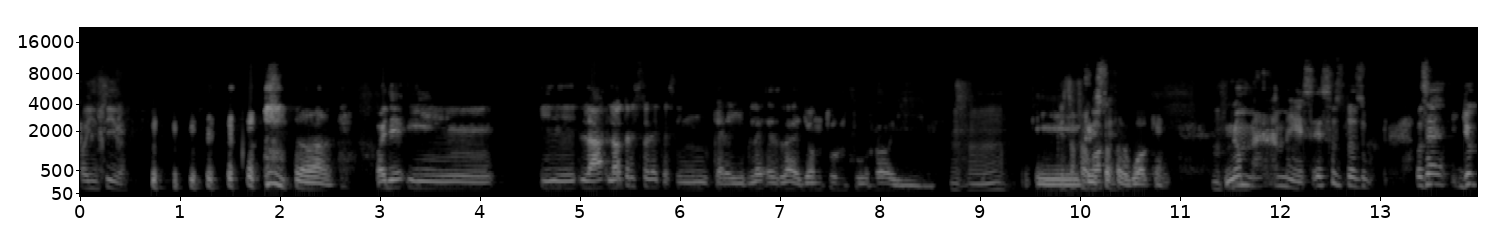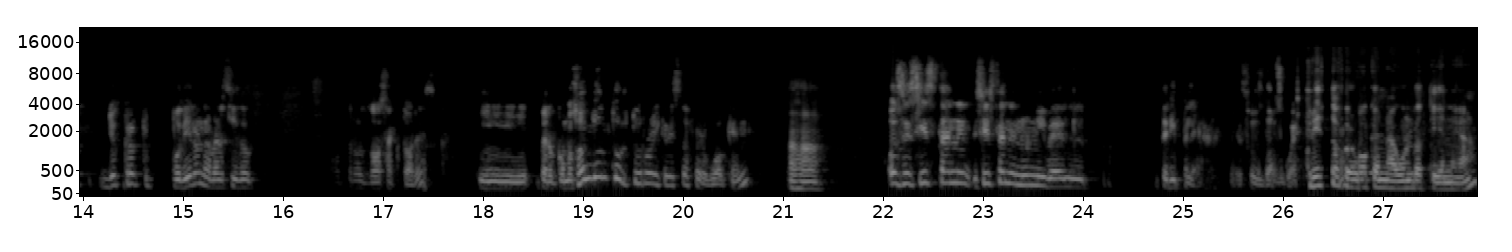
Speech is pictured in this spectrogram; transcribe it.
coincido. Oye, y, y la, la, otra historia que es increíble es la de John Turturro y, y Christopher, Walken. No mames, esos dos. O sea, yo, yo creo que pudieron haber sido otros dos actores, y, pero como son John Turturro y Christopher Walken, Ajá. o sea, sí están, en, sí están en un nivel triple A, esos dos güey. Christopher Walken aún lo tiene, ¿ah?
